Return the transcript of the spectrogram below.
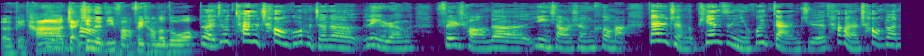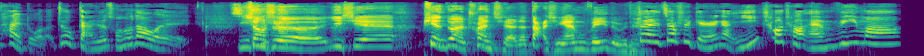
呃，给他展现的地方非常的多。对，就他的唱功是真的令人非常的印象深刻嘛。但是整个片子你会感觉他好像唱段太多了，就感觉从头到尾像是一些片段串起来的大型 MV，对不对？对，就是给人感，咦，超长 MV 吗？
